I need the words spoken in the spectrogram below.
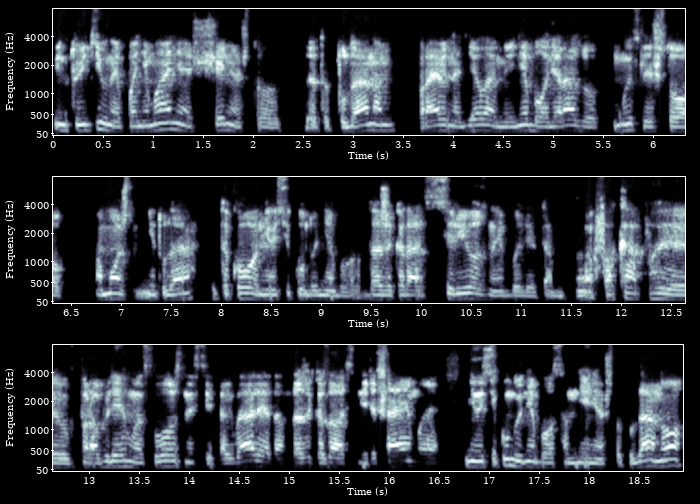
интуитивное понимание, ощущение, что это туда нам правильно делаем, и не было ни разу мысли, что а может не туда. И такого ни на секунду не было. Даже когда серьезные были там факапы, проблемы, сложности и так далее, там даже казалось нерешаемые, ни на секунду не было сомнения, что туда. Но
